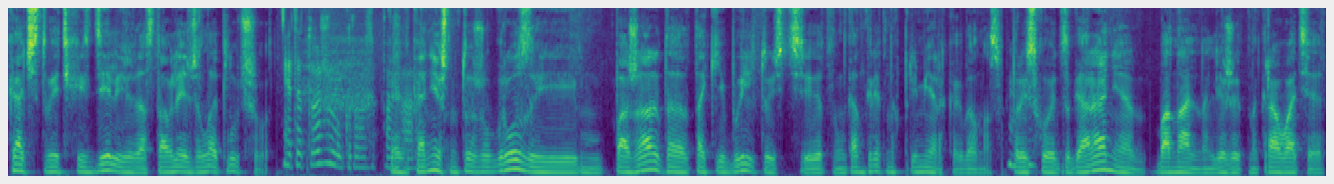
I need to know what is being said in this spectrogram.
качество этих изделий оставляет желать лучшего. Это тоже угроза пожара? Конечно, тоже угроза, и пожары да, такие были, то есть это на конкретных примерах, когда у нас угу. происходит загорание, экране, банально лежит на кровати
